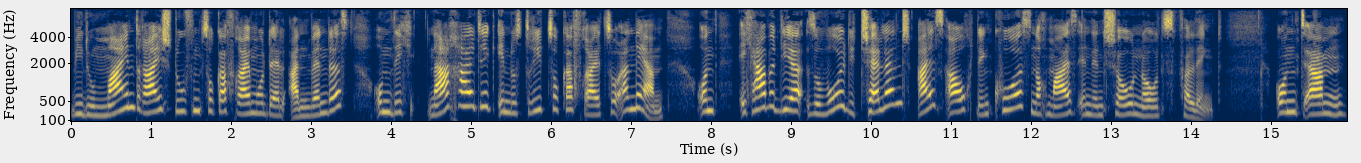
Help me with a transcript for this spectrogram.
wie du mein drei Stufen Zuckerfrei-Modell anwendest, um dich nachhaltig industriezuckerfrei zu ernähren. Und ich habe dir sowohl die Challenge als auch den Kurs nochmals in den Show Notes verlinkt. Und ähm,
